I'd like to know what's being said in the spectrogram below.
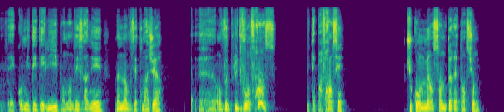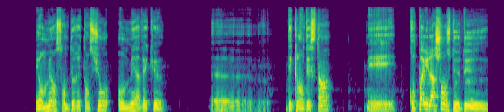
Vous avez commis des délits pendant des années. Maintenant, vous êtes majeur. Euh, on veut plus de vous en France. Vous n'êtes pas français. Du coup, on me met en centre de rétention. Et on met en centre de rétention, on met avec euh, euh, des clandestins, mais qui n'ont pas eu la chance de, de,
